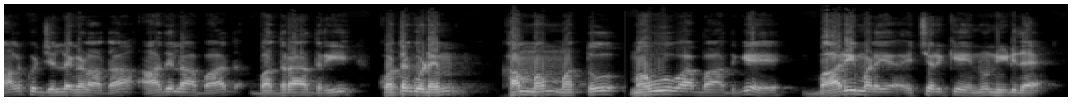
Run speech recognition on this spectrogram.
ನಾಲ್ಕು ಜಿಲ್ಲೆಗಳಾದ ಆದಿಲಾಬಾದ್, ಭದ್ರಾದ್ರಿ, ಕೊತಗುಡೆಂ, ಖಮ್ಮಂ ಮತ್ತು ಮಹಬೂಬಾಬಾದ್ಗೆ ಭಾರೀ ಮಳೆಯ ಎಚ್ಚರಿಕೆಯನ್ನು ನೀಡಿದೆ.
